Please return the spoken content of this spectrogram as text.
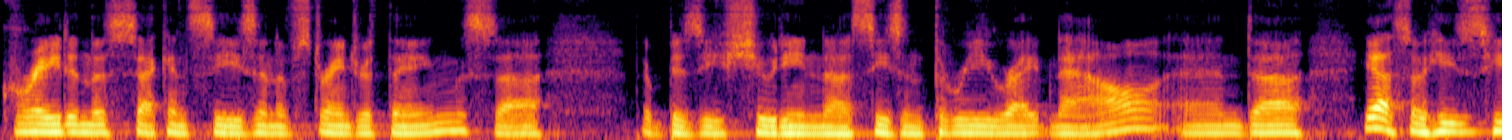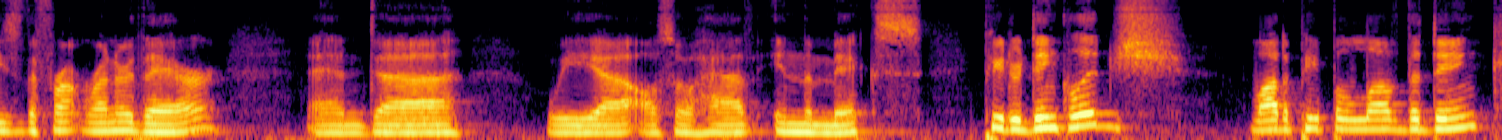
great in the second season of Stranger Things. Uh, they're busy shooting uh, season three right now, and uh, yeah, so he's he's the front runner there. And uh, we uh, also have in the mix Peter Dinklage. A lot of people love the Dink.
